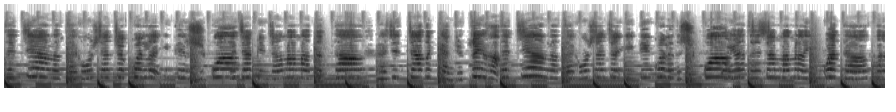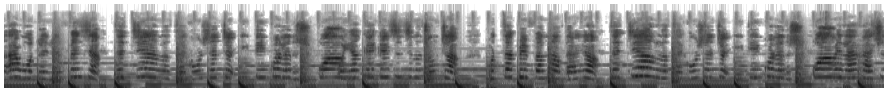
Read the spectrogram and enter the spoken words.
再见了，彩虹山再见了，彩虹山这一定快乐的时光，我要摘下满满一罐糖，和爱我的人分享。再见了，彩虹山这一定快乐的时光，我要开开心心的成长，不再被烦恼打扰。再见了，彩虹山这一定快乐的时光，未来还是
